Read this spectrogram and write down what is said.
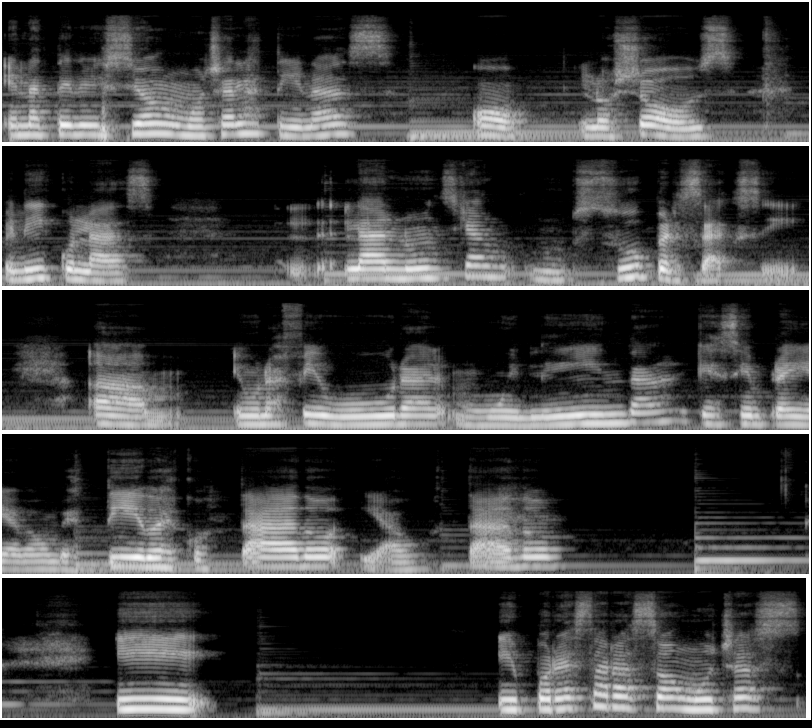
en la televisión, muchas latinas o los shows, películas, la anuncian súper sexy. y una figura muy linda que siempre lleva un vestido escotado y ajustado. Y y por esa razón muchas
